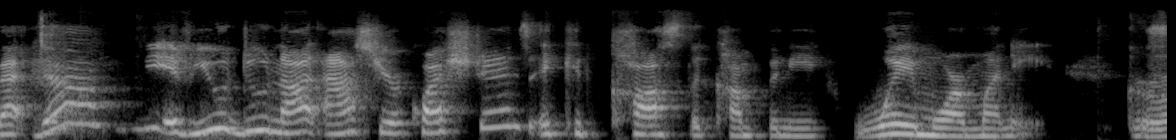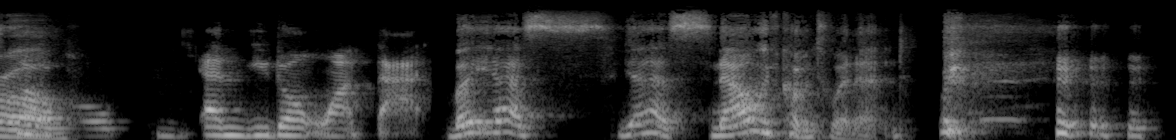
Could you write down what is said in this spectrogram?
that yeah if you do not ask your questions, it could cost the company way more money. girl So, and you don't want that. But yes, yes, now we've come to an end.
